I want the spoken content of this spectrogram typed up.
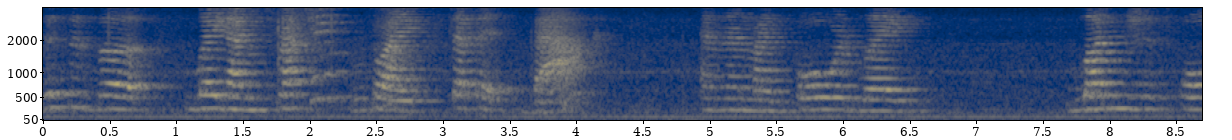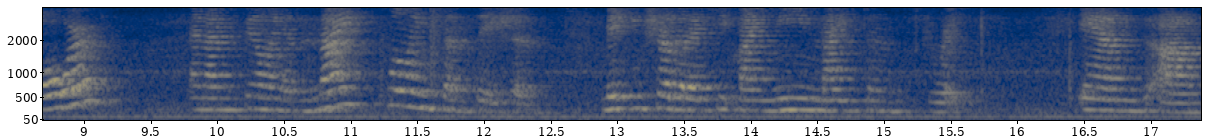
this is the leg I'm stretching, so I step it back, and then my forward leg lunges forward, and I'm feeling a nice pulling sensation making sure that I keep my knee nice and straight. And um,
